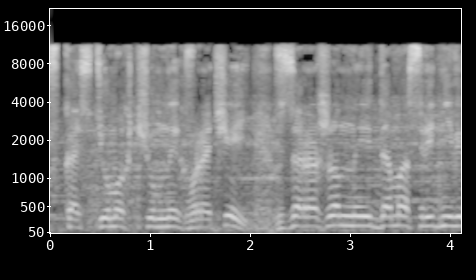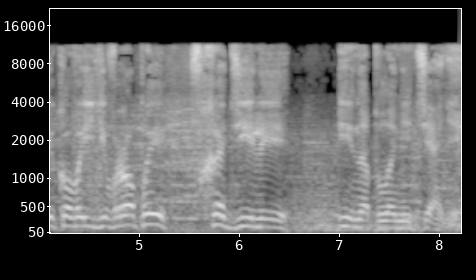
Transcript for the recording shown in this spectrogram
в костюмах чумных врачей в зараженные дома средневековой Европы входили инопланетяне.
